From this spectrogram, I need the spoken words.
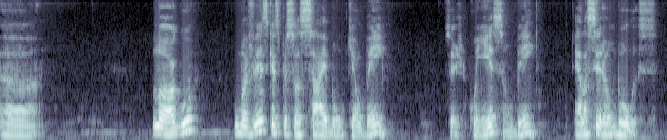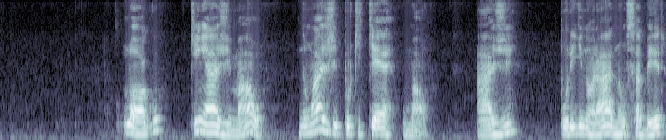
Uh, Logo, uma vez que as pessoas saibam o que é o bem, ou seja, conheçam o bem, elas serão boas. Logo, quem age mal não age porque quer o mal, age por ignorar, não saber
